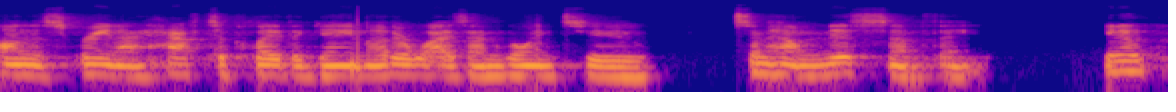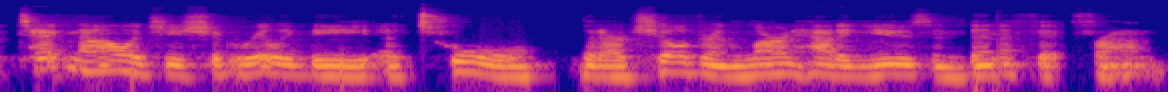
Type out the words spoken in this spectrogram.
on the screen. I have to play the game, otherwise I'm going to somehow miss something. You know, technology should really be a tool that our children learn how to use and benefit from.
